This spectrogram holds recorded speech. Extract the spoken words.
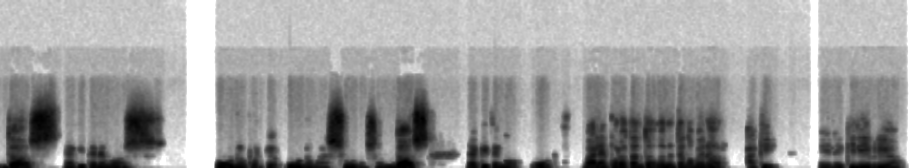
2 y aquí tenemos 1, porque 1 más 1 son 2 y aquí tengo 1. ¿vale? Por lo tanto, ¿dónde tengo menor? Aquí. El equilibrio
